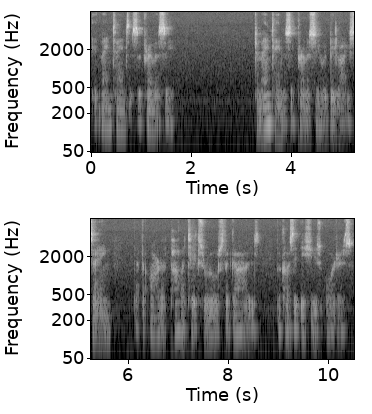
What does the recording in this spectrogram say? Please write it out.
it maintains its supremacy. To maintain its supremacy would be like saying that the art of politics rules the gods because it issues orders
